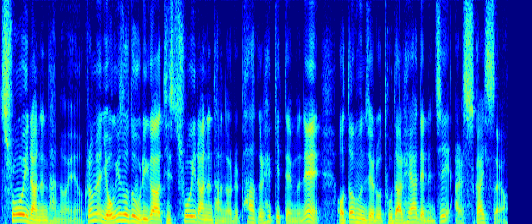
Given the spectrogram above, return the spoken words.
destroy라는 단어예요. 그러면 여기서도 우리가 destroy라는 단어를 파악을 했기 때문에 어떤 문제로 도달해야 되는지 알 수가 있어요.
